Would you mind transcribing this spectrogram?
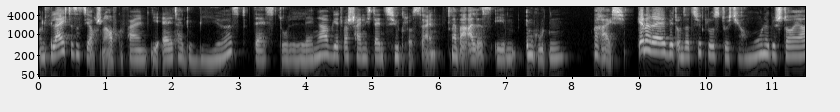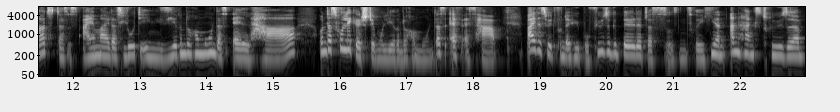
Und vielleicht ist es dir auch schon aufgefallen, je älter du wirst, desto länger wird wahrscheinlich dein Zyklus sein. Aber alles eben im guten Bereich. Generell wird unser Zyklus durch die Hormone gesteuert. Das ist einmal das luteinisierende Hormon, das LH, und das follikelstimulierende Hormon, das FSH. Beides wird von der Hypophyse gebildet, das ist unsere Hirnanhangsdrüse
